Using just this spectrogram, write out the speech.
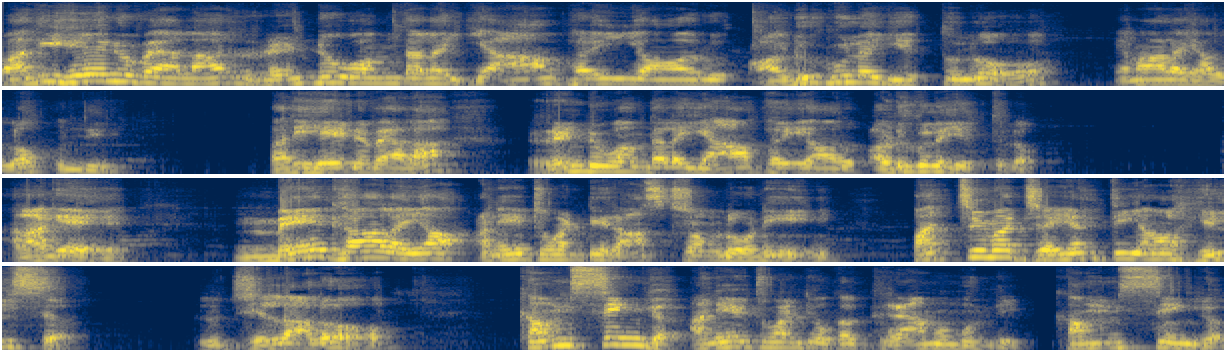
పదిహేను వేల రెండు వందల యాభై ఆరు అడుగుల ఎత్తులో హిమాలయాల్లో ఉంది. పదిహేను వేల రెండు వందల యాభై ఆరు అడుగుల ఎత్తులో. అలాగే మేఘాలయ అనేటువంటి రాష్ట్రంలోని పశ్చిమ జయంతియా హిల్స్ జిల్లాలో కంసింగ్ అనేటువంటి ఒక గ్రామం ఉంది. కంసింగ్.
